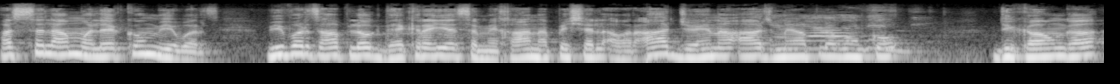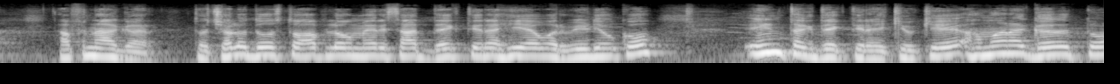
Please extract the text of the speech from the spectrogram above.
अस्सलाम वालेकुम व्यूवर्स व्यूवर्स आप लोग देख रहे हैं समी खान ऑफिशियल और आज जो है ना आज मैं आप लोगों को दिखाऊँगा अपना घर तो चलो दोस्तों आप लोग मेरे साथ देखते रहिए और वीडियो को इन तक देखते रहिए क्योंकि हमारा घर तो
